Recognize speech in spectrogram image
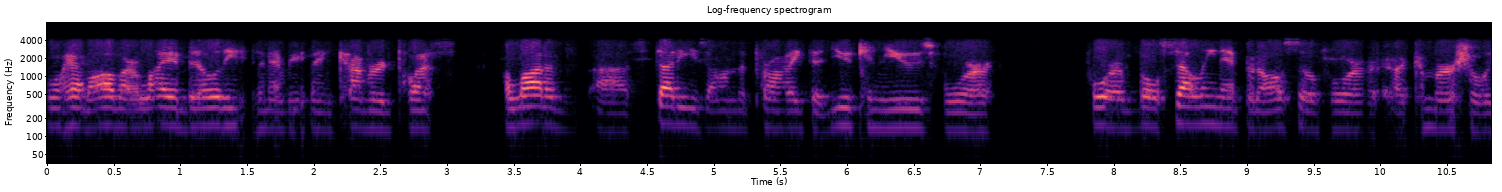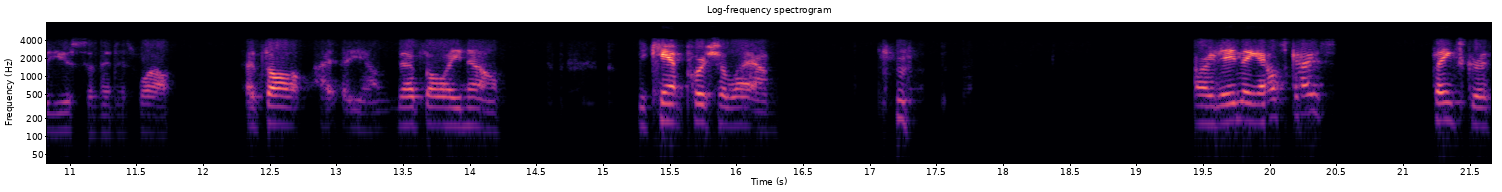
we'll have all of our liabilities and everything covered, plus a lot of uh, studies on the product that you can use for for both selling it, but also for uh, commercial use of it as well. That's all. I, you know, that's all I know. You can't push a lab. All right. Anything else, guys? Thanks, Chris.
